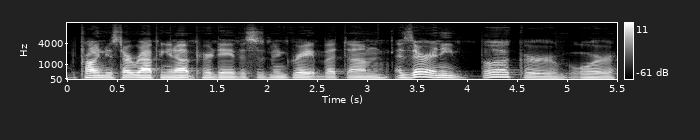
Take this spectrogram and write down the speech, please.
we probably need to start wrapping it up here, Dave. This has been great, but um, is there any book or or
